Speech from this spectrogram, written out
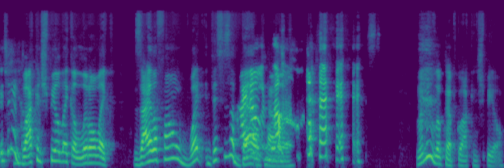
isn't a glockenspiel like a little like xylophone? What? This is a bell I don't tower. know. Let me look up glockenspiel.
